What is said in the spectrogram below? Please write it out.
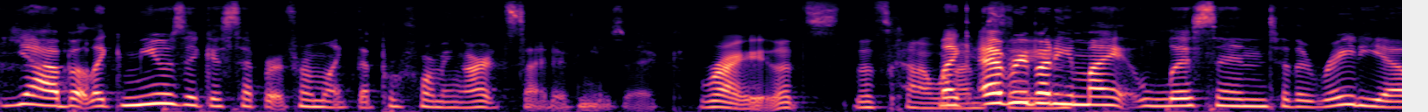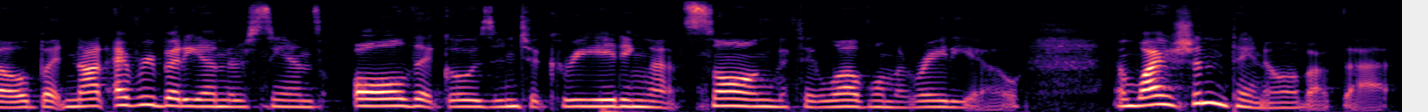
yeah, but like music is separate from like the performing arts side of music. Right. That's that's kind of what like I'm everybody saying. might listen to the radio but not everybody understands all that goes into creating that song that they love on the radio and why shouldn't they know about that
